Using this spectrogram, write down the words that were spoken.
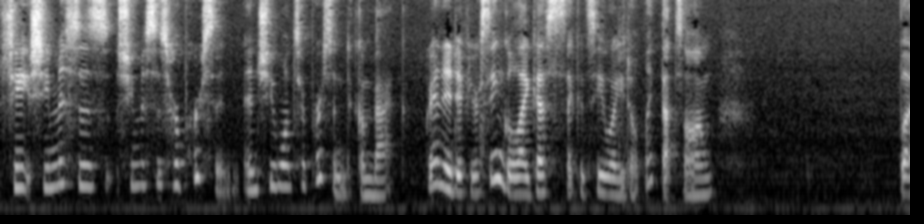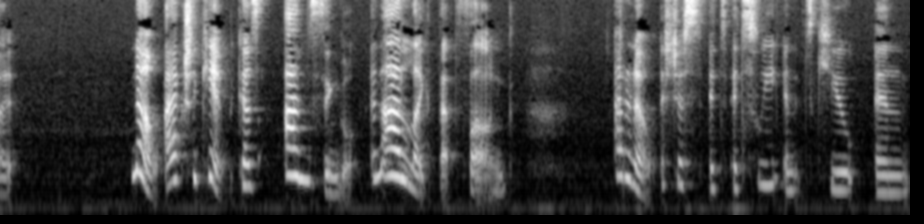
she she misses she misses her person and she wants her person to come back. Granted, if you're single, I guess I could see why you don't like that song. But no, I actually can't because I'm single and I like that song. I don't know. It's just it's it's sweet and it's cute and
